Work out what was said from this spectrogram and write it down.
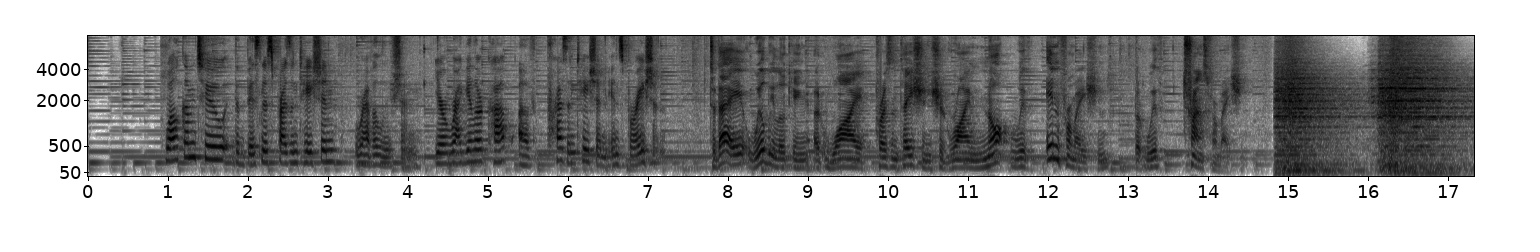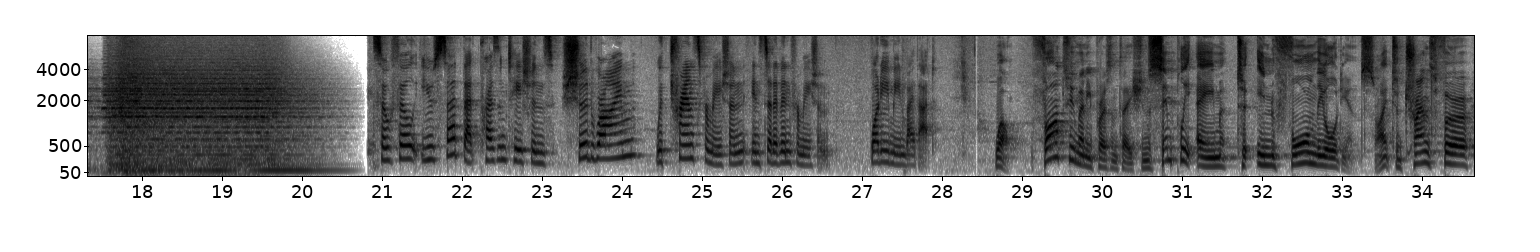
Welcome to the Business Presentation Revolution, your regular cup of presentation inspiration. Today, we'll be looking at why presentation should rhyme not with information, but with transformation. So, Phil, you said that presentations should rhyme with transformation instead of information. What do you mean by that? Well, far too many presentations simply aim to inform the audience, right? To transfer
